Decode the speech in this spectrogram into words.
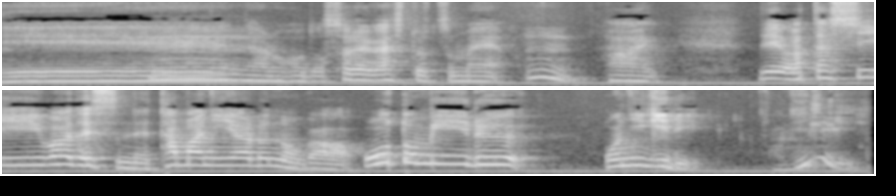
へえ、うん。なるほど。それが一つ目。うん。はい。で私はですねたまにやるのがオートミールおにぎり。おにぎり、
